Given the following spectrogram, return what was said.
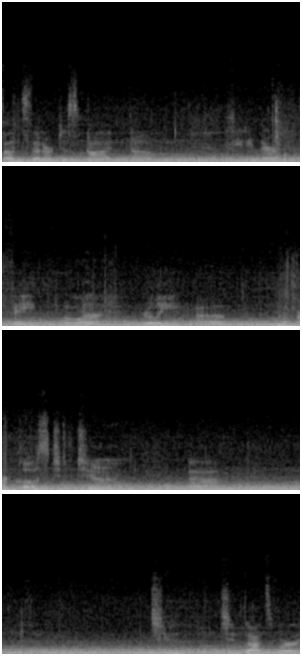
sons that are just not um, feeding their faith or really are close t- to um, to to God's word.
